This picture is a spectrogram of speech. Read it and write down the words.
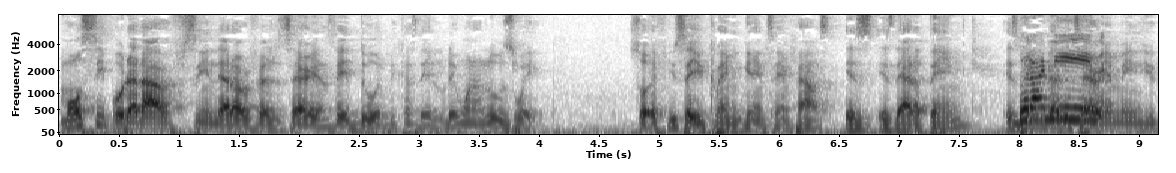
most people that I've seen that are vegetarians, they do it because they they want to lose weight. So if you say you claim you gained ten pounds, is is that a thing? Is But being I mean- vegetarian mean you?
